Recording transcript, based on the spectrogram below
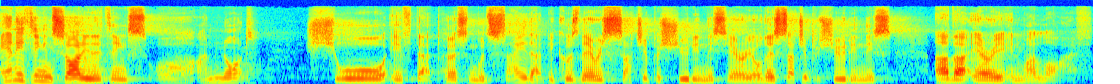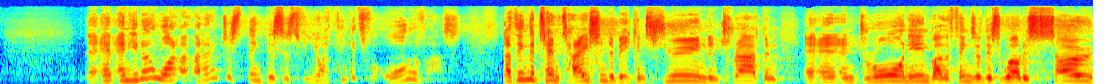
anything inside you that thinks, oh, I'm not sure if that person would say that because there is such a pursuit in this area or there's such a pursuit in this other area in my life. And, and you know what? I don't just think this is for you, I think it's for all of us. I think the temptation to be consumed and trapped and, and, and, drawn in by the things of this world is so,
